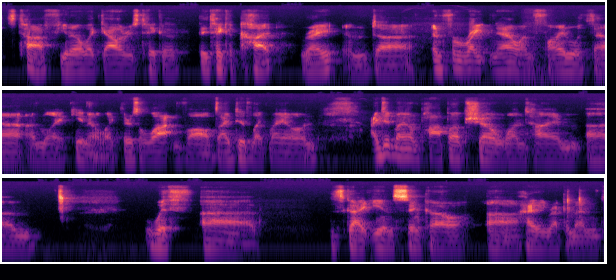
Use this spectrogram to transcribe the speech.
it's tough, you know, like galleries take a they take a cut, right? And uh and for right now I'm fine with that. I'm like, you know, like there's a lot involved. I did like my own I did my own pop-up show one time um with uh this guy Ian Cinco. Uh highly recommend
